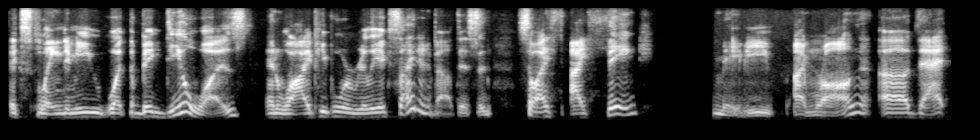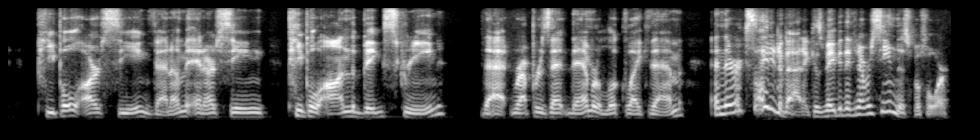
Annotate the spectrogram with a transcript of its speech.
explain to me what the big deal was and why people were really excited about this. And so I I think maybe I'm wrong uh, that people are seeing Venom and are seeing people on the big screen that represent them or look like them, and they're excited about it because maybe they've never seen this before.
